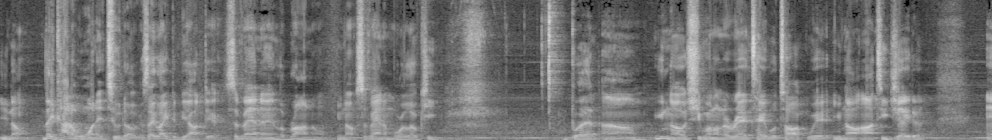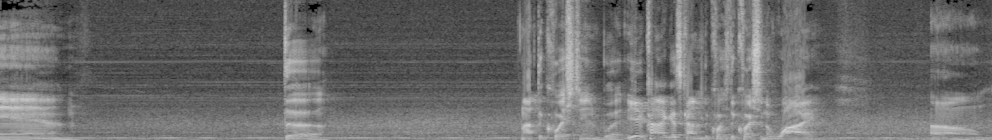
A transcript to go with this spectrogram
you know, they kind of wanted to though, because they like to be out there. Savannah and LeBron, you know, Savannah more low key. But um, you know, she went on a red table talk with you know Auntie Jada, and the not the question, but yeah, kind I guess kind of the question, the question of why um,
